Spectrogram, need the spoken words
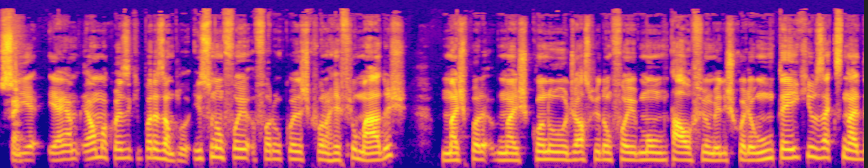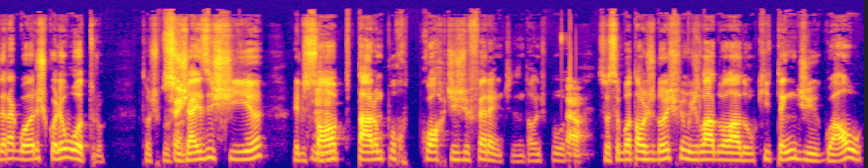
Sim. E, e é, é uma coisa que, por exemplo, isso não foi, foram coisas que foram refilmadas, mas, por, mas quando o Joss Whedon foi montar o filme, ele escolheu um take e o Zack Snyder agora escolheu outro. Então, tipo, Sim. isso já existia, eles só uhum. optaram por cortes diferentes. Então, tipo, é. se você botar os dois filmes lado a lado, o que tem de igual,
